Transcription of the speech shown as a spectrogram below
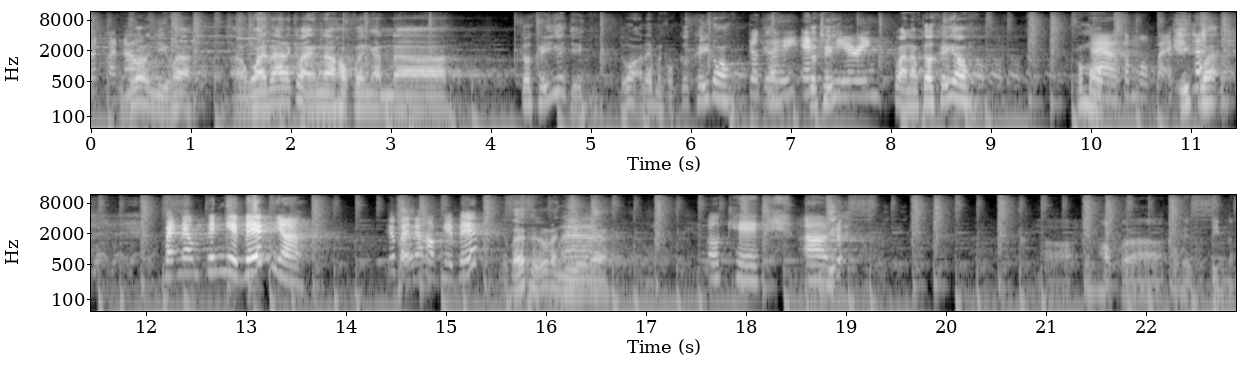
rất là cũng rất là đông. nhiều ha à, ngoài ra các bạn nào học về ngành à, cơ khí á chị đúng không ở đây mình còn cơ khí đúng không Cơ khí, cơ khí engineering. các bạn làm cơ khí không có một À, có một bạn. ít quá bạn nào bên nghề bếp nhỉ? Các bạn nào học nghề bếp? Nhà bếp thì rất là nhiều Wow. nè Ok. À, Ờ, em học ờ, công nghệ thông tin ạ.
